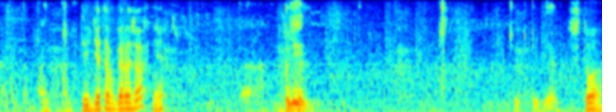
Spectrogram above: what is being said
да? Ты где-то в гаражах, не? Блин. Чё теперь делать? Что?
